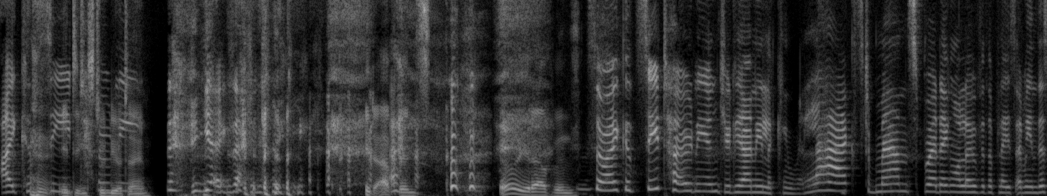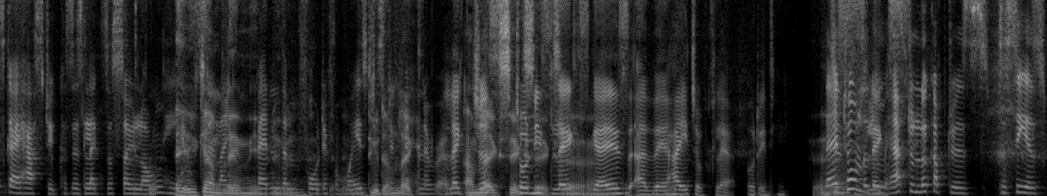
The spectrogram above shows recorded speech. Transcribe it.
I could see Eating studio time. yeah, exactly. It happens. oh, it happens. So I could see Tonii and Juliani looking relaxed, man spreading all over the place. I mean, this guy has to because his legs are so long. He Hey, you can't like blame me, bend them four different ways Dude, just to I'm fit like- in a room. Like I'm like just six, Tonii's six, legs, uh, guys, are the height of Claire already. They're taller than me. I have to look up to his to see his.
